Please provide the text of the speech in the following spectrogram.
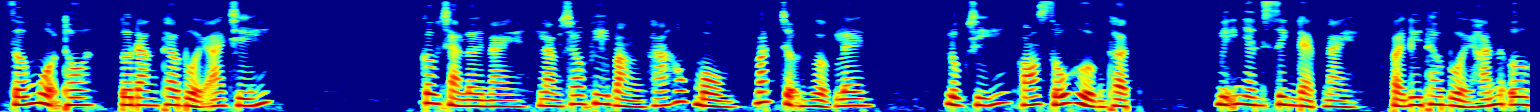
Sớm muộn thôi, tôi đang theo đuổi A Chí. Câu trả lời này làm cho Phi bằng há hốc mồm, mắt trợn ngược lên. Lục Chí có số hưởng thật. Mỹ nhân xinh đẹp này phải đi theo đuổi hắn ư.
